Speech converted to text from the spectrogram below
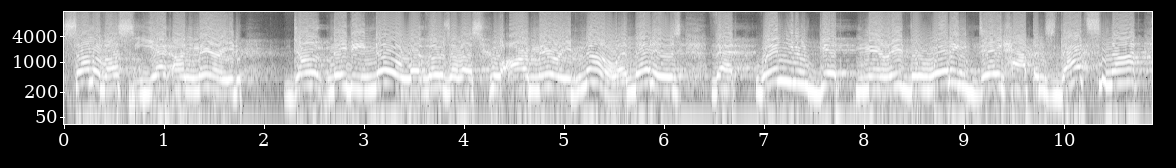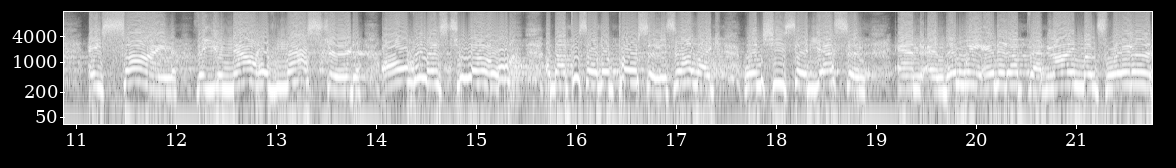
Some of us, yet unmarried, don't maybe know what those of us who are married know, and that is that when you get married, the wedding day happens. That's not a sign that you now have mastered all there is to know about this other person. It's not like when she said yes and, and, and then we ended up that nine months later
